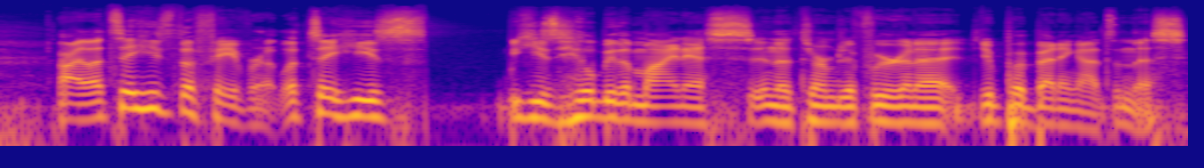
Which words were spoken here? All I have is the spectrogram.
All right, let's say he's the favorite. Let's say he's he's he'll be the minus in the terms if we are gonna you put betting odds on this.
